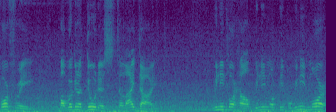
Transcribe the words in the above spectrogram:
for free, but we're gonna do this till I die. We need more help. We need more people. We need more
